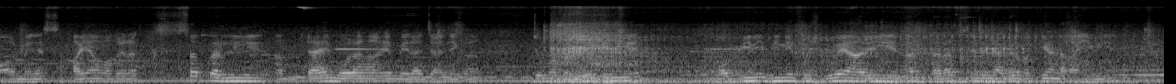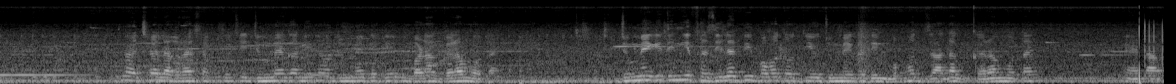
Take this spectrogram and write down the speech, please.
और मैंने सफाइयाँ वगैरह सब कर ली हैं। अब टाइम हो रहा है मेरा जाने का, जुम्मा पढ़ने के लिए। और भीनी भीनी खुशबुएँ आ रही हैं, हर तरफ़ से मैंने अगरबत्तियाँ लगाई हुई हैं। इतना अच्छा लग रहा है सब कुछ। ये जुम्मे का दिन और जुम्मे का दिन बड़ा गर्म होता है। जुम्मे के दिन ये फजीलत भी बहुत होती है जुम्मे का दिन बहुत ज़्यादा गर्म होता है। एंड आप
